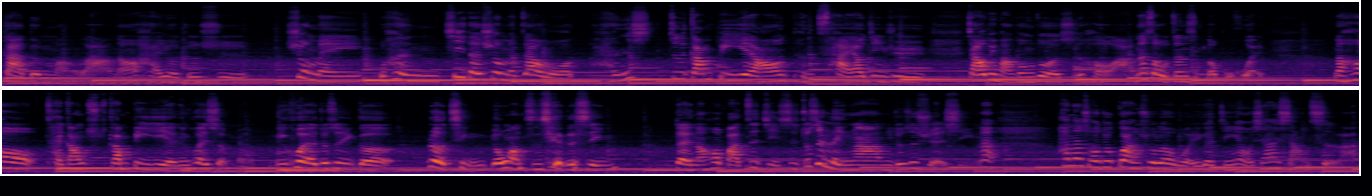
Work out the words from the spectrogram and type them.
大的忙啦。然后还有就是。秀梅，我很记得秀梅在我很就是刚毕业，然后很菜要进去加护病房工作的时候啊，那时候我真的什么都不会，然后才刚刚毕业，你会什么？你会的就是一个热情、勇往直前的心，对，然后把自己是就是零啊，你就是学习。那他那时候就灌输了我一个经验，我现在想起来，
